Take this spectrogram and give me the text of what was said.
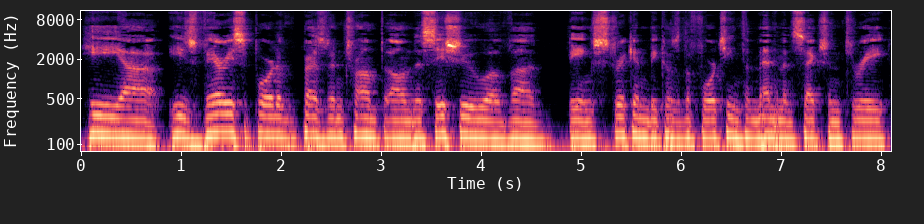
He uh, he's very supportive of President Trump on this issue of uh, being stricken because of the Fourteenth Amendment, Section Three.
